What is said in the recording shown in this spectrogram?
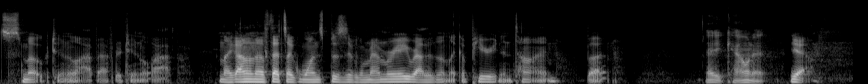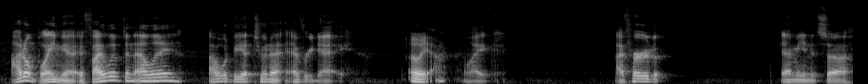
smoke tuna lap after tuna lap. And like I don't know if that's like one specific memory rather than like a period in time, but Hey, count it. yeah. I don't blame you. If I lived in LA, I would be at tuna every day. Oh yeah. Like, I've heard. I mean, it's a,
